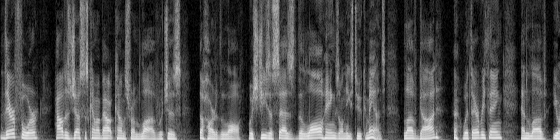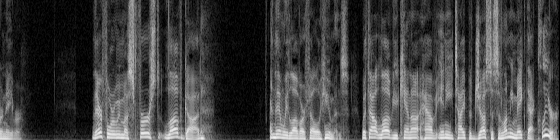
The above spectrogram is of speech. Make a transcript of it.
Therefore, how does justice come about? It comes from love, which is the heart of the law, which Jesus says the law hangs on these two commands love God with everything and love your neighbor. Therefore, we must first love God and then we love our fellow humans. Without love, you cannot have any type of justice. And let me make that clear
